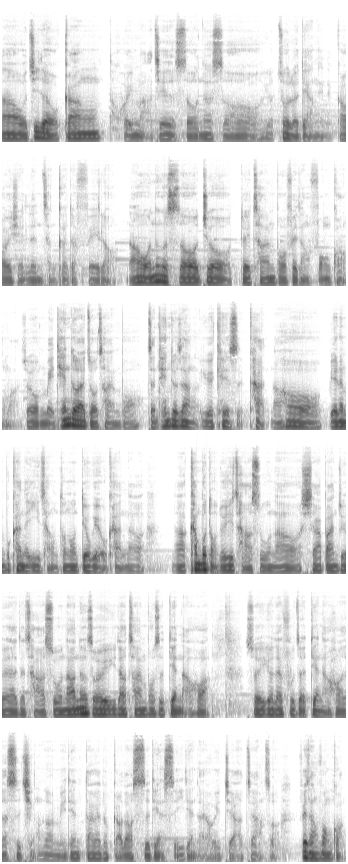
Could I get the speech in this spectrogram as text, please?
那我记得我刚回马街的时候，那个时候又做了两年的高危险妊娠科的 fellow，然后我那个时候就对超音波非常疯狂嘛，所以我每天都在做超音波，整天就这样约 case 看，然后别人不看的异常，通通丢给我看，那那看不懂就去查书，然后下班就在这查书，然后那个时候又遇到超音波是电脑化，所以又在负责电脑化的事情，是吧？每天大概都搞到十点十一点才回家，这样说非常疯狂。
